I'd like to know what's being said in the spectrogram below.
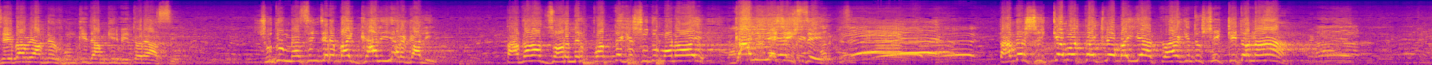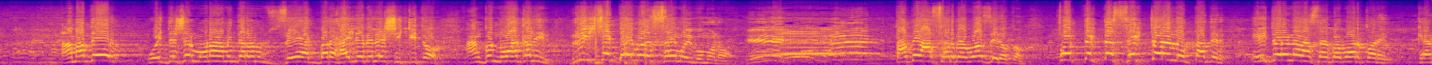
যেভাবে আপনার হুমকি দামকির ভিতরে আছে, শুধু মেসেঞ্জারে ভাই গালি আর গালি। তারা জন্মের পর থেকে শুধু মনে হয় গালি এসেছে। তাদের শিক্ষা বোর্ড থাকলেও ভাইয়া, তারা কিন্তু শিক্ষিত না। আমাদের ওই দেশের মনে আমি দ্বারা যে একবারে হাই লেভেলের শিক্ষিত আঙ্ক নোয়াখালীর রিক্সার ড্রাইভারের সেম হইব মনে হয়। তাদের আচার ব্যবহার যেরকম, প্রত্যেকটা সেক্টরের লোক তাদের এই ধরনের আচার ব্যবহার করে, কেন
